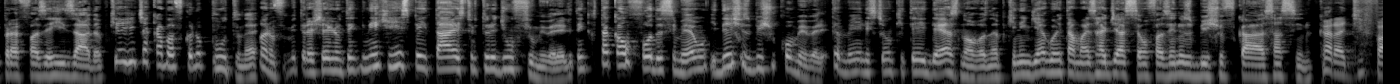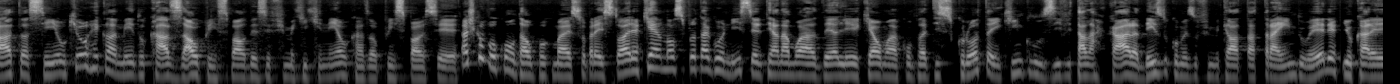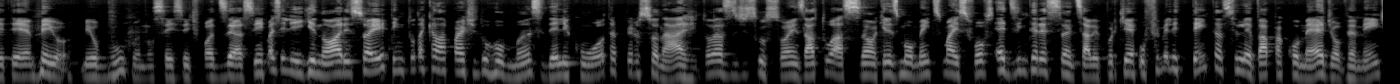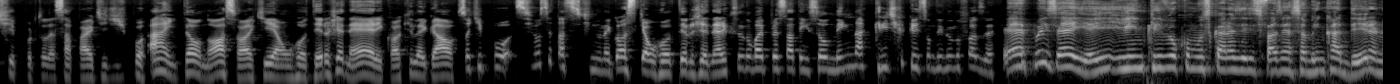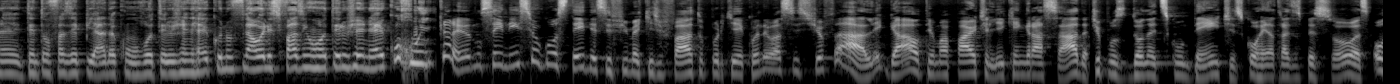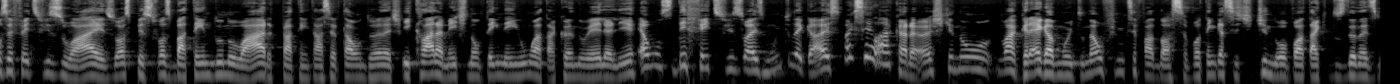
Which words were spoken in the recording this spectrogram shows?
para fazer risada. Porque a gente acaba ficando puto, né? Mano, o filme ele não tem nem que respeitar a estrutura de um filme, velho. Ele tem que tacar o foda-se mesmo e deixa os bichos comer, velho. Também eles tinham que ter ideias novas, né? Porque ninguém aguenta mais radiação fazendo os bichos ficar assassino. Cara, de fato, assim, o que eu reclamei do casal principal desse filme aqui, que nem é o casal principal, você... acho que eu vou contar um pouco mais sobre a história, que é o nosso protagonista, ele tem a namorada dele, que é uma completa escrota, e que inclusive tá na cara desde o começo do filme que ela tá traindo ele, e o cara ele é meio, meio burro, não sei se gente pode dizer assim, mas ele ignora isso aí. Tem toda aquela parte do romance dele com outra personagem, todas as discussões, a atuação, aqueles momentos mais fofos, é desinteressante, sabe? Porque o filme ele tenta se levar pra comédia, obviamente, por toda essa parte de tipo, ah, então, nossa, olha aqui, é um roteiro genérico, olha que legal. Só que, pô, se você tá assistindo um negócio que é um roteiro genérico, você não vai prestar atenção nem na crítica que eles estão tentando fazer. É, pois é, e aí e é incrível como os caras eles fazem essa brincadeira, né? Tentam fazer piada com o roteiro genérico e no final eles fazem um roteiro genérico ruim, Cara, eu não sei nem se eu gostei desse filme aqui de fato, porque quando eu assisti, eu falei, ah, legal, tem uma parte ali que é engraçada, tipo os donuts com dentes correndo atrás das pessoas, ou os efeitos visuais, ou as pessoas batendo no ar para tentar acertar um donut e claramente não tem nenhum atacando ele ali. É uns defeitos visuais muito legais, mas sei lá, cara, eu acho que não, não agrega muito. Não é um filme que você fala, nossa, eu vou ter que assistir de novo o Ataque dos Donuts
